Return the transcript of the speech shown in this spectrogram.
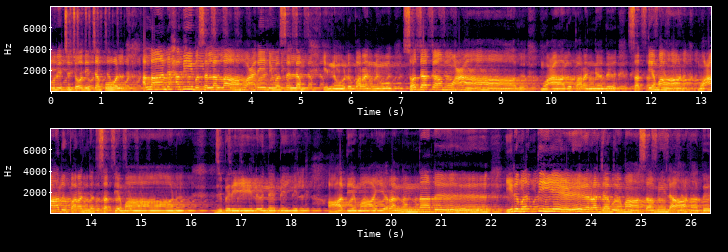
കുറിച്ച് ചോദിച്ചപ്പോൾ അള്ളാന്റെ ഹബീബ് സല്ലല്ലാഹു അലൈഹി വസല്ലം എന്നോട് പറഞ്ഞു സദഖ മുആദ് മുആദ് പറഞ്ഞത് സത്യമാണ് മുആദ് പറഞ്ഞത് സത്യമാണ്. ജിബ്രീൽ നബിയിൽ ആദ്യമായി ഇറങ്ങുന്നത് ഇരുപത്തിയേഴ് റജബ് മാസമിലാണത്.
